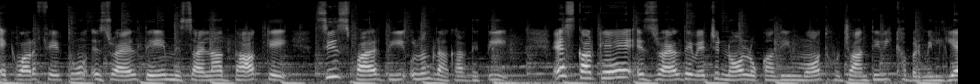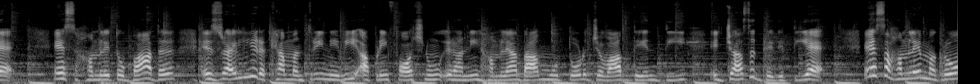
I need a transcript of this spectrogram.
ਇੱਕ ਵਾਰ ਫਿਰ ਤੋਂ ਇਜ਼ਰਾਈਲ ਤੇ ਮਿਸਾਈਲਾਂ ਦਾਗ ਕੇ ਸੀਜ਼ਫਾਇਰ ਦੀ ਉਲੰਘਣਾ ਕਰ ਦਿੱਤੀ। ਇਸ ਕਰਕੇ ਇਜ਼ਰਾਈਲ ਦੇ ਵਿੱਚ 9 ਲੋਕਾਂ ਦੀ ਮੌਤ ਹੋ ਜਾਣ ਦੀ ਵੀ ਖਬਰ ਮਿਲੀ ਹੈ। ਇਸ ਹਮਲੇ ਤੋਂ ਬਾਅਦ ਇਜ਼ਰਾਈਲੀ ਰੱਖਿਆ ਮੰਤਰੀ ਨੇ ਵੀ ਆਪਣੀ ਫੌਜ ਨੂੰ ਇਰਾਨੀ ਹਮਲਿਆਂ ਦਾ ਮੂੰਹਤੋੜ ਜਵਾਬ ਦੇਣ ਦੀ ਇਜਾਜ਼ਤ ਦੇ ਦਿੱਤੀ ਹੈ। ਇਸ ਹਮਲੇ ਮਗਰੋਂ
